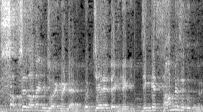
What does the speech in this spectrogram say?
سب سے زیادہ انجوائمنٹ ہے وہ چہرے دیکھنے کی، جن کے سامنے سے تو گزرے۔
